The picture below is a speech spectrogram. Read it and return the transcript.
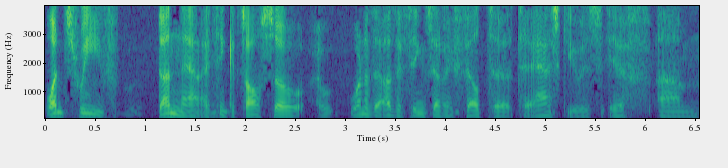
Once we've done that, I think it's also uh, one of the other things that I felt to, to ask you is if um,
